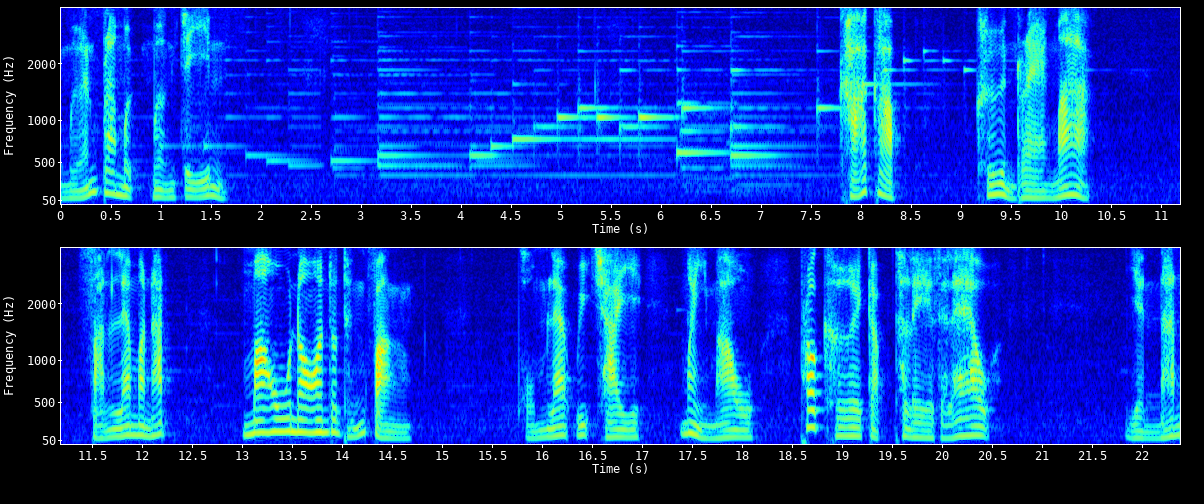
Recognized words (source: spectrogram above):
เหมือนปลาหมึกเมืองจีน ขากลับคลื่นแรงมาก สันและมนัดเมานอนจนถึงฝั่ง ผมและวิชัยไม่เมา เพราะเคยกับทะเลเสียแล้ว เย็นนั้น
